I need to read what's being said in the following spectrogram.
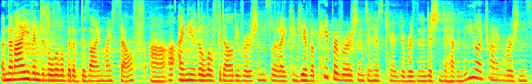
And then I even did a little bit of design myself. Uh, I needed a low fidelity version so that I could give a paper version to his caregivers in addition to having the electronic versions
